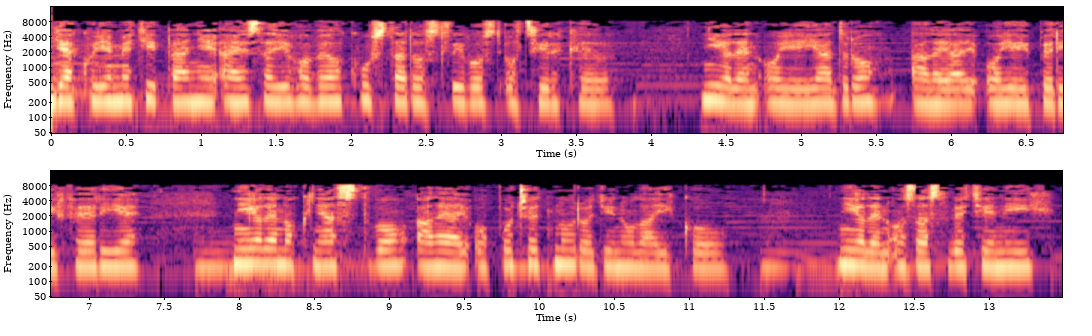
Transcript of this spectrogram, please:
Ďakujeme Ti, Pane, aj za jeho veľkú starostlivosť o cirkev. Nie len o jej jadro, ale aj o jej periférie, nie len o kňastvo, ale aj o početnú rodinu laikov, nie len o zasvetených,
